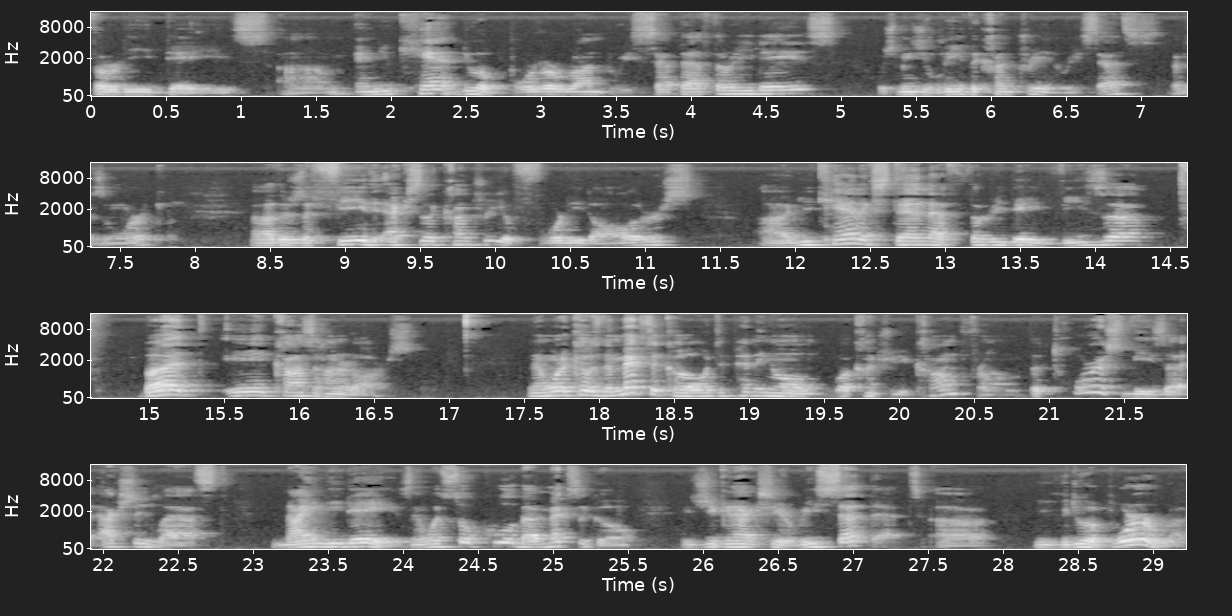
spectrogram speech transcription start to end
30 days, um, and you can't do a border run to reset that 30 days, which means you leave the country and resets. That doesn't work. Uh, there's a fee to exit the country of $40. Uh, you can extend that 30 day visa, but it costs $100. Now, when it comes to Mexico, depending on what country you come from, the tourist visa actually lasts 90 days. And what's so cool about Mexico is you can actually reset that. Uh, you could do a border run,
